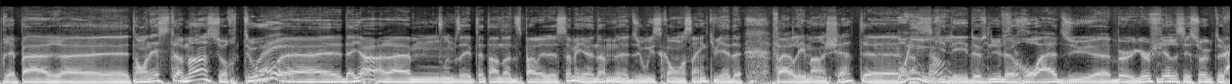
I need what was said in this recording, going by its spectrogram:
prépare euh, ton estomac surtout. Ouais. Euh, D'ailleurs, euh, vous avez peut-être entendu parler de ça, mais il y a un homme du Wisconsin qui vient de faire les manchettes. euh, Oui. Parce qu'il est devenu le roi du euh, burger. Phil, c'est sûr que tu Ben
